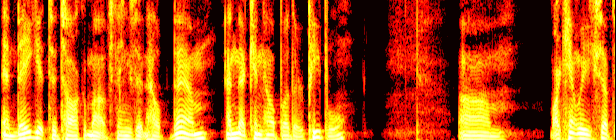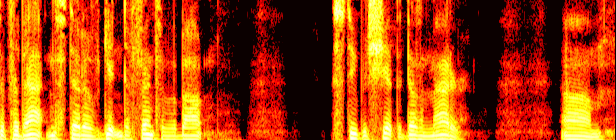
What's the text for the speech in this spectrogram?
and they get to talk about things that help them and that can help other people. Um, why can't we accept it for that instead of getting defensive about stupid shit that doesn't matter? Um,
